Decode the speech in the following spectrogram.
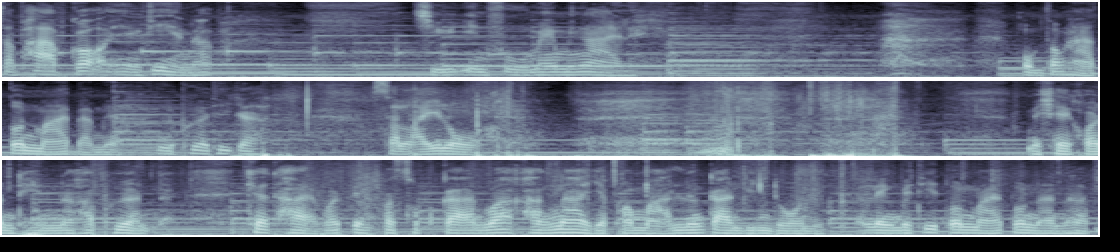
สภาพก็อย่างที่เห็นครับ ชีวิตอินฟูแม่งไม่ง่ายเลย ผมต้องหาต้นไม้แบบเนี้ยเพื่อที่จะสไลด์ลง ไม่ใช่คอนเทนต์นะครับเพื่อน แค่ถ่ายไว้เป็นประสบการณ์ว่าครั้งหน้าอย่าประมาทเรื่องการบินโดรนอีกเล็งไปที่ต้นไม้ต้นนั้นครับ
